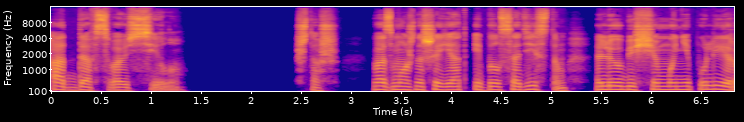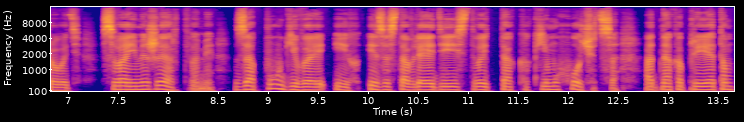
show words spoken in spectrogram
отдав свою силу. Что ж, Возможно, Шият и был садистом, любящим манипулировать своими жертвами, запугивая их и заставляя действовать так, как ему хочется, однако при этом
